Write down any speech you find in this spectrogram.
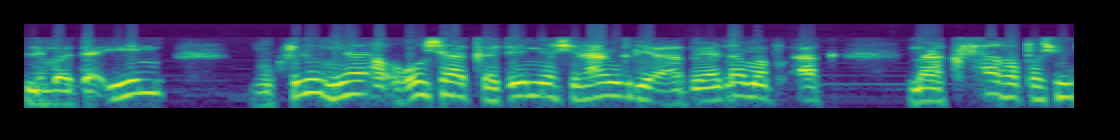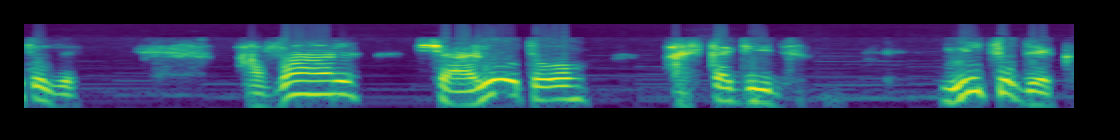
למדעים, והוא כאילו נהיה ראש האקדמיה של אנגליה, הבן אדם מהכפר הפשוט הזה. אבל שאלו אותו, אז תגיד, מי צודק?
